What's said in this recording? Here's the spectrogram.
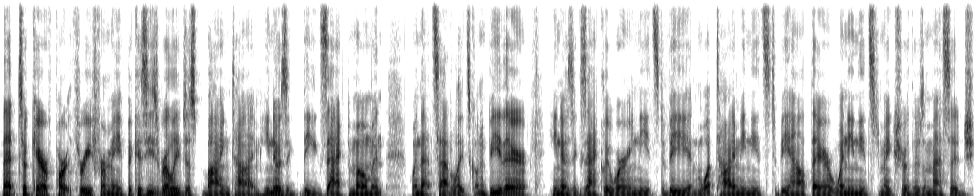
that took care of part three for me because he's really just buying time. He knows the exact moment when that satellite's going to be there. He knows exactly where he needs to be and what time he needs to be out there, when he needs to make sure there's a message.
